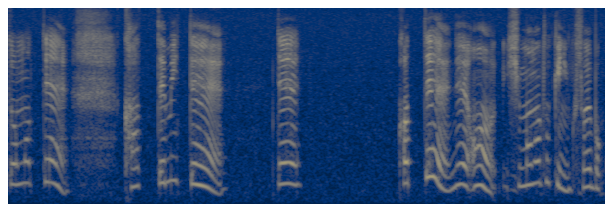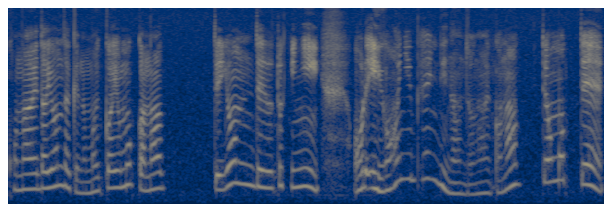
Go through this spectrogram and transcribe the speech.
と思って買ってみてで買ってであ暇な時にそういえばこの間読んだけどもう一回読もうかなって読んでる時にあれ意外に便利なんじゃないかなって思って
